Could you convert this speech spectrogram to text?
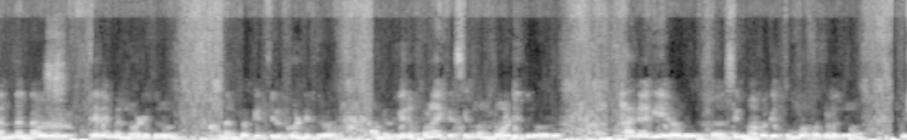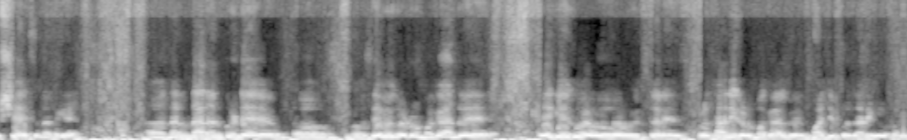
ನನ್ನನ್ನ ಅವರು ತೆರೆ ಮೇಲೆ ನೋಡಿದ್ರು ನನ್ನ ಬಗ್ಗೆ ತಿಳ್ಕೊಂಡಿದ್ರು, ಆಮೇಲೆ ವೀರಪ್ಪ ನಾಯಕ ಸಿನಿಮಾ ನೋಡಿದ್ರು ಅವರು. ಹಾಗಾಗಿ ಅವರು ಸಿನಿಮಾ ಬಗ್ಗೆ ತುಂಬಾ ಹೊಗಳಿದ್ರು. ಖುಷಿ ಆಯ್ತು ನನಗೆ. ನನ್, ನಾನು ಅನ್ಕೊಂಡೆ ದೇವೇಗೌಡರು ಮಗ ಅಂದ್ರೆ ಹೇಗೆಗೂ ಇರ್ತಾರೆ. ಪ್ರಧಾನಿಗಳ ಮಗ ಅಲ್ವೇ, ಮಾಜಿ ಪ್ರಧಾನಿಗಳ ಮಗ.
